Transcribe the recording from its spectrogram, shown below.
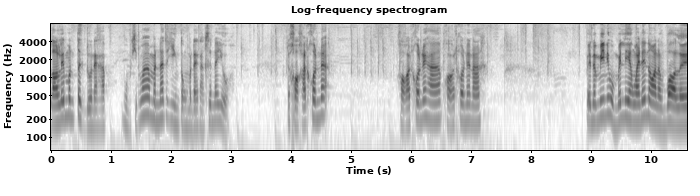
ลองเล่นบนตึกดูนะครับ ผมคิดว่ามันน่าจะยิงตรงบันไดทางขึ้นได้อยู่ เดี๋ยวขอคัดคนด้วยขอคัดคนด้วยครับ ขอคัดคนด้วยนะ เป็นนามินี่ผมไม่เรียงไว้แน่นอนอะบอกเลย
